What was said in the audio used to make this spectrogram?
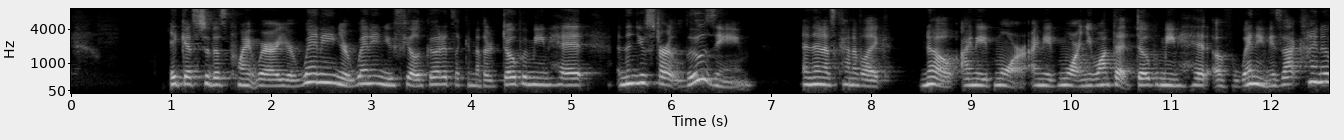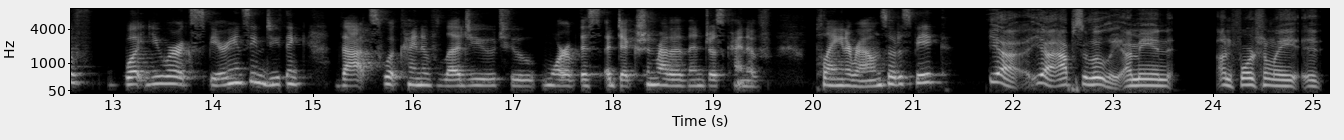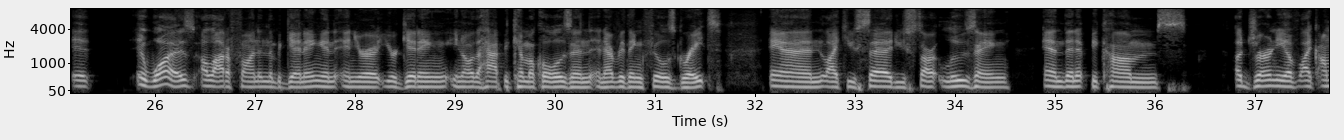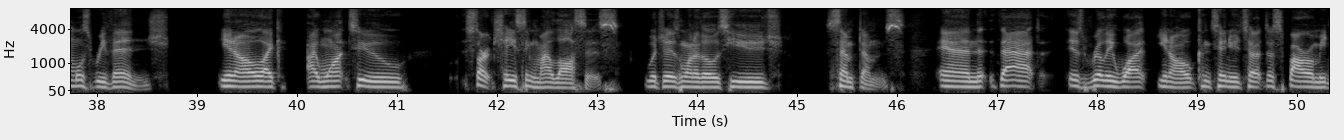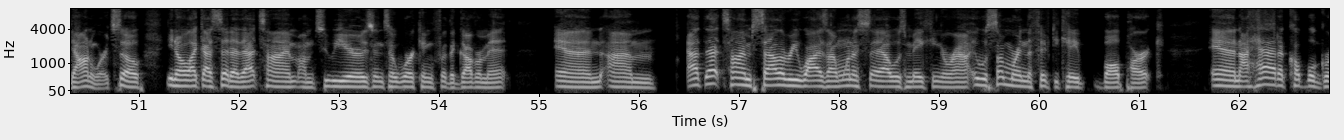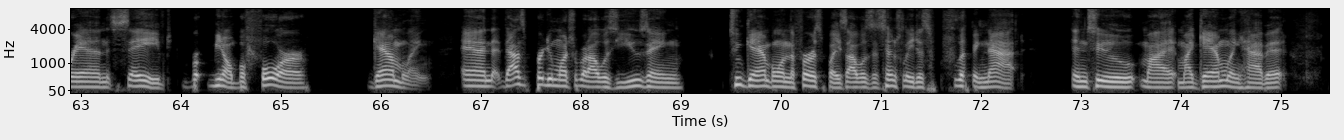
it gets to this point where you're winning, you're winning, you feel good. It's like another dopamine hit. And then you start losing. And then it's kind of like, no, I need more. I need more. And you want that dopamine hit of winning. Is that kind of what you were experiencing? Do you think that's what kind of led you to more of this addiction rather than just kind of playing around, so to speak? Yeah, yeah, absolutely. I mean, unfortunately, it it it was a lot of fun in the beginning and, and you're you're getting, you know, the happy chemicals and, and everything feels great. And like you said, you start losing and then it becomes a journey of like almost revenge. You know, like I want to start chasing my losses, which is one of those huge symptoms. And that is really what, you know, continued to, to spiral me downward. So, you know, like I said, at that time, I'm two years into working for the government. And um, at that time, salary wise, I want to say I was making around, it was somewhere in the 50K ballpark. And I had a couple grand saved, you know, before gambling. And that's pretty much what I was using to gamble in the first place. I was essentially just flipping that into my my gambling habit.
